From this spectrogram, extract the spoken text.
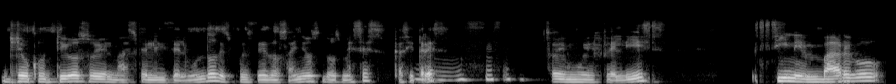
yo contigo soy el más feliz del mundo después de dos años, dos meses, casi tres. Mm. Soy muy feliz. Sin embargo,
